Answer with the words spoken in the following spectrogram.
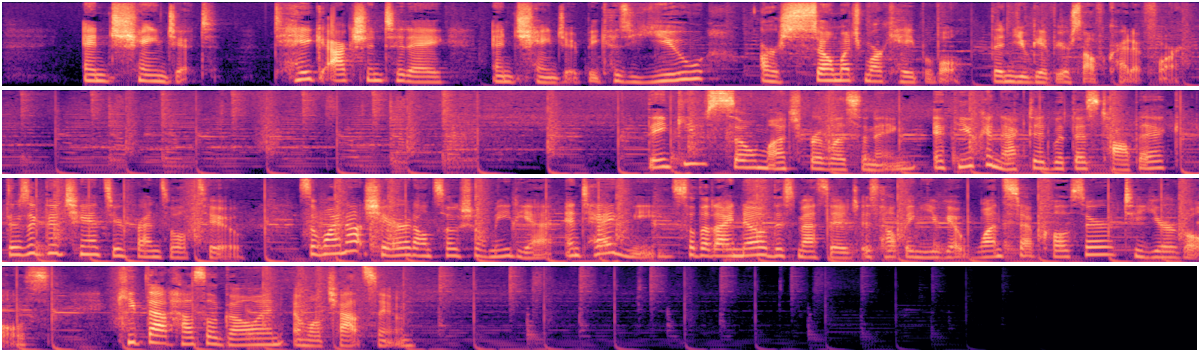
and change it. Take action today and change it because you are so much more capable than you give yourself credit for. Thank you so much for listening. If you connected with this topic, there's a good chance your friends will too. So why not share it on social media and tag me so that I know this message is helping you get one step closer to your goals. Keep that hustle going, and we'll chat soon.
